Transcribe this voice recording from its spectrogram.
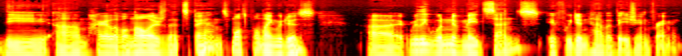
the um, higher level knowledge that spans multiple languages uh, really wouldn't have made sense if we didn't have a Bayesian framing.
